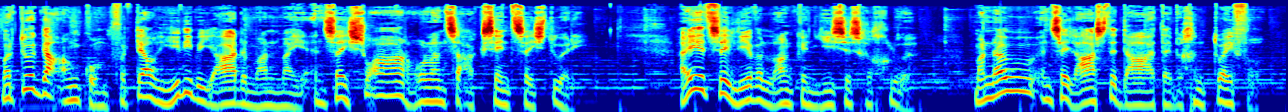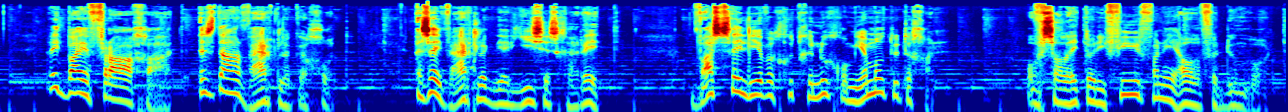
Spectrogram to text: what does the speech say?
Maar toe ek daar aankom, vertel hierdie bejaarde man my in sy swaar Hollandse aksent sy storie. Hy het sy lewe lank in Jesus geglo, maar nou in sy laaste dae het hy begin twyfel. Hy het baie vrae gehad. Is daar werklik 'n God? Is hy werklik deur Jesus gered? Was sy lewe goed genoeg om hemel toe te gaan? Of sal hy tot die vuur van die hel verdoem word?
